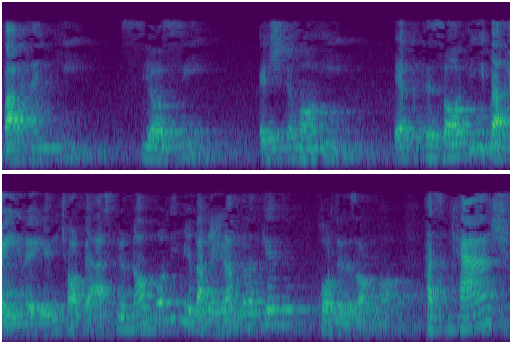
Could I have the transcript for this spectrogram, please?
فرهنگی سیاسی اجتماعی اقتصادی و غیره. یعنی چارت اصلی رو نام بردیم و غیره هم دارد که خورد نظام ها پس کشف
